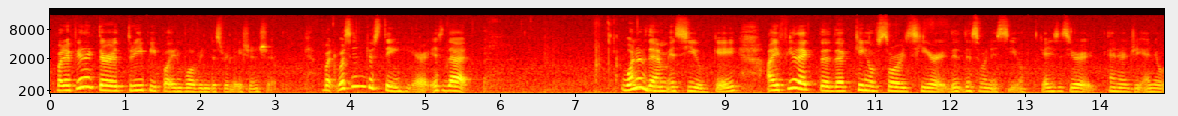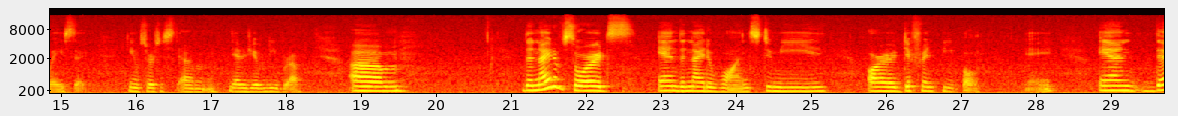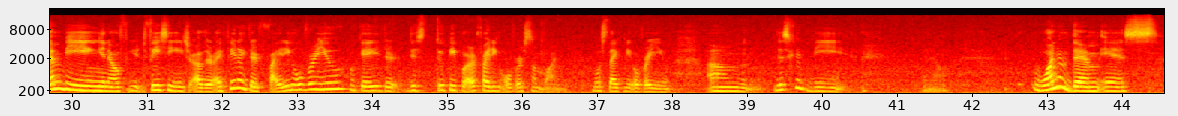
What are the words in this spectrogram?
But i feel like there are three people involved in this relationship. But what's interesting here is that one of them is you okay? I feel like the the king of swords here th this one is you okay? This is your energy anyways king of swords is um, the energy of libra. Um, the knight of swords and the knight of wands to me are different people okay? And them being you know facing each other i feel like they're fighting over you okay? They're, these two people are fighting over someone most likely over you. Um, this could be, you know, one of them is,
